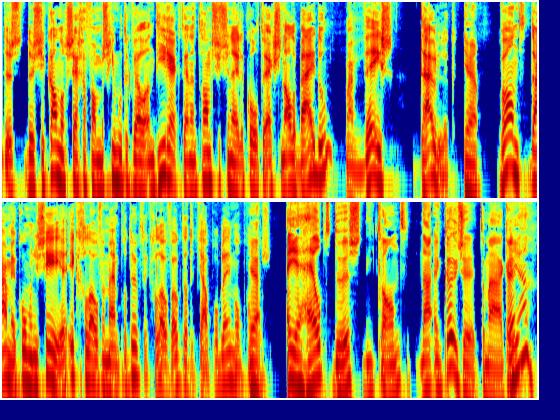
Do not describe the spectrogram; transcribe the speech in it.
Dus, dus je kan nog zeggen van misschien moet ik wel een directe en een transitionele call to action allebei doen. Maar wees duidelijk. Ja. Want daarmee communiceer je, ik geloof in mijn product. Ik geloof ook dat het jouw probleem op kan Ja. lossen. En je helpt dus die klant naar een keuze te maken. Ja,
